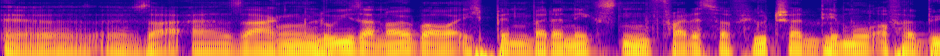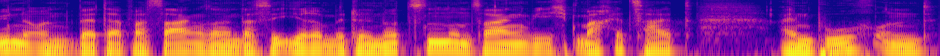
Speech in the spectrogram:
äh, sa sagen, Luisa Neubauer, ich bin bei der nächsten Fridays for Future Demo auf der Bühne und werde da was sagen, sondern dass sie ihre Mittel nutzen und sagen, wie ich mache jetzt halt ein Buch und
